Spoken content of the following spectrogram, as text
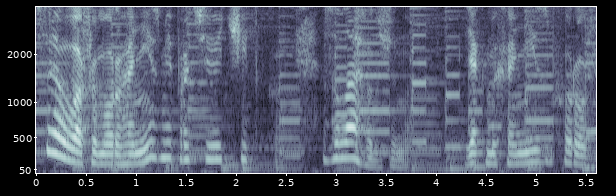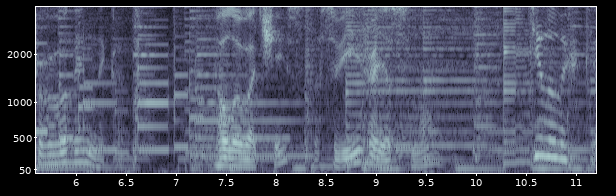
Все у вашому організмі працює чітко, злагоджено, як механізм хорошого годинника. Голова чиста, свіжа, ясна, тіло легке.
